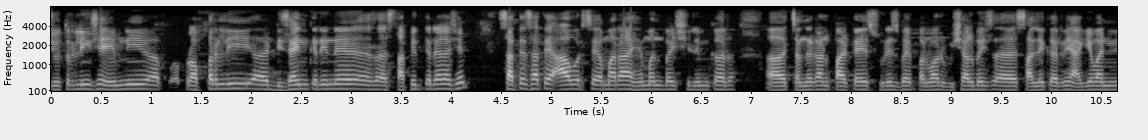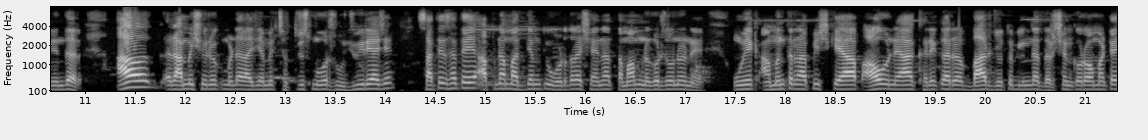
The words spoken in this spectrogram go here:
જ્યોતિર્લિંગ છે એમની પ્રોપરલી ડિઝાઇન કરીને સ્થાપિત કરેલા છે. સાથે સાથે આ વર્ષે અમારા હેમંતભાઈ શિલિમકર ચંદ્રકાંત પાટે, સુરેશભાઈ પરમાર, વિશાલભાઈ સાલેકરની આગેવાનીની અંદર આ રામેશ્વર મંડળ આજે અમે છત્રીસમું વર્ષ ઉજવી રહ્યા છે. સાથે સાથે આપના માધ્યમથી વડોદરા શહેરના તમામ નગરજનોને હું એક આમંત્રણ આપીશ કે આપ આવો ને આ ખરેખર બાર જ્યોતિર્લિંગના દર્શન કરવા માટે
